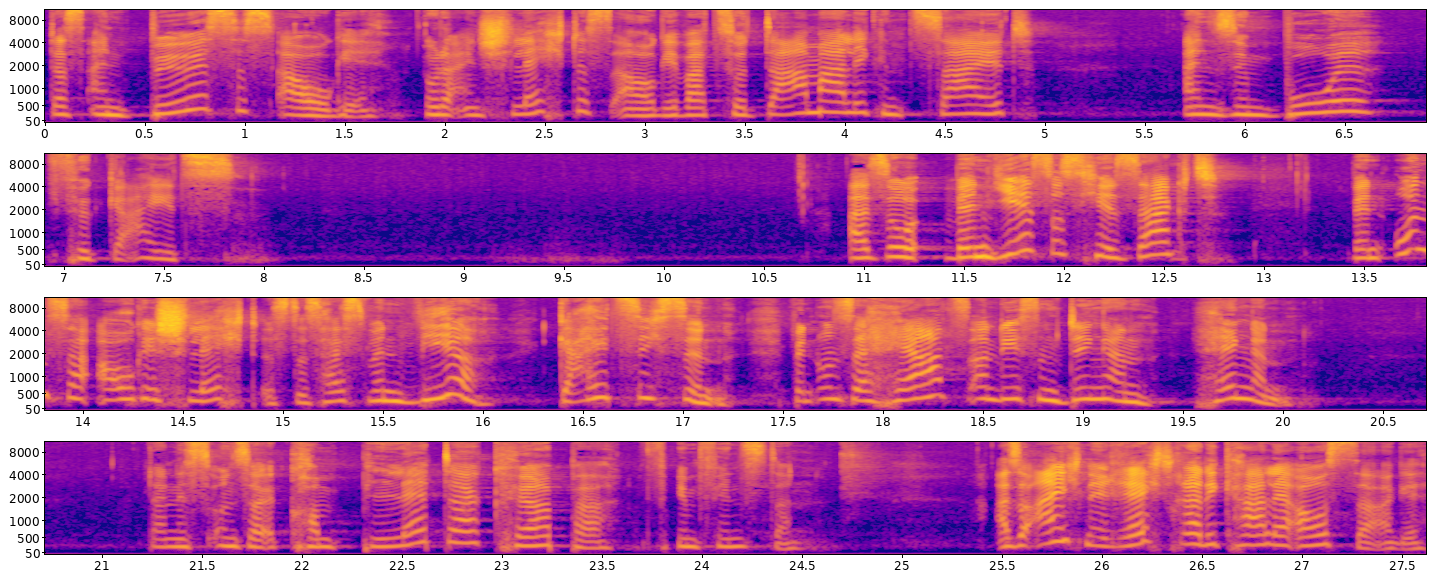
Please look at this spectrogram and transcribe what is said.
dass ein böses Auge oder ein schlechtes Auge war zur damaligen Zeit ein Symbol für Geiz. Also wenn Jesus hier sagt, wenn unser Auge schlecht ist, das heißt, wenn wir geizig sind, wenn unser Herz an diesen Dingen hängen, dann ist unser kompletter Körper im Finstern. Also eigentlich eine recht radikale Aussage.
